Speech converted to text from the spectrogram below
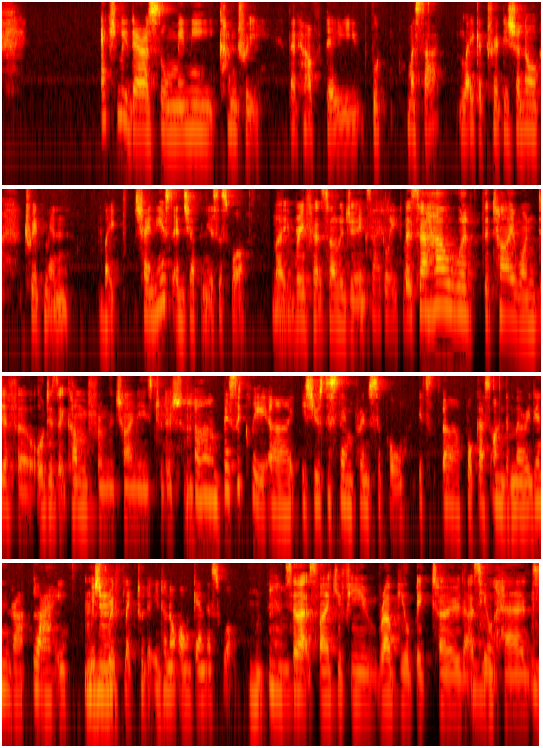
Actually, there are so many countries that have the foot massage like a traditional treatment, like Chinese and Japanese as well. Like reflexology. Exactly. But like so, that. how would the Thai one differ, or does it come from the Chinese tradition? Um, basically, uh, it's used the same principle. It's uh, focused on the meridian ra- line, which Mm-hmm. reflect to the internal organ as well. So that's like if you rub your big toe, that's your head.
